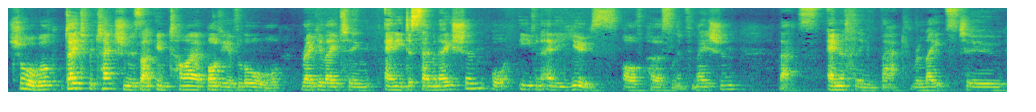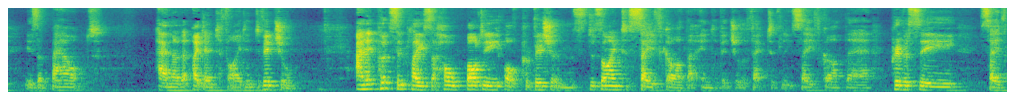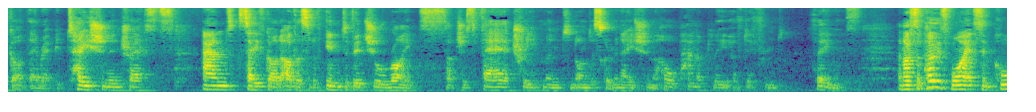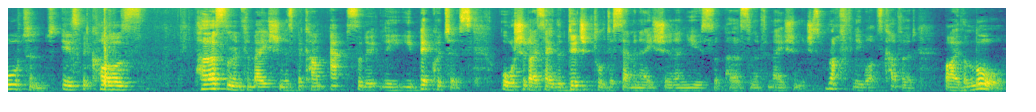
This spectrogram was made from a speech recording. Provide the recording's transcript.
Sure. Well, data protection is an entire body of law regulating any dissemination or even any use of personal information. That's anything that relates to, is about an identified individual. And it puts in place a whole body of provisions designed to safeguard that individual effectively, safeguard their privacy, safeguard their reputation interests, and safeguard other sort of individual rights, such as fair treatment, non discrimination, a whole panoply of different things. And I suppose why it's important is because personal information has become absolutely ubiquitous, or should I say, the digital dissemination and use of personal information, which is roughly what's covered by the law.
